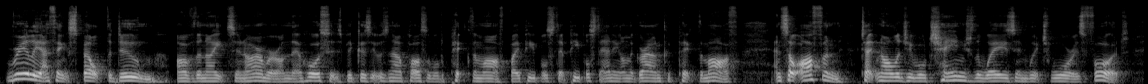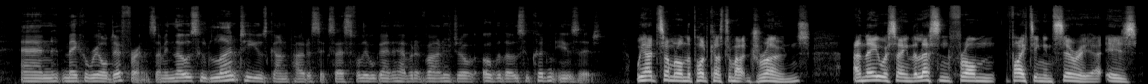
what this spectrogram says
really, I think, spelt the doom of the knights in armor on their horses because it was now possible to pick them off by people, people standing on the ground could pick them off. And so often technology will change the ways in which war is fought and make a real difference. I mean, those who learnt to use gunpowder successfully were going to have an advantage over those who couldn't use it. We had someone on the podcast talking about drones, and they were saying the lesson from fighting in Syria is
